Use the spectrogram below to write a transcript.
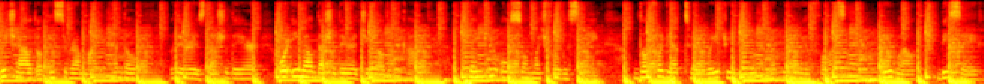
reach out on Instagram. My handle there is Dasha Dare or email dashadare at gmail.com. Thank you all so much for listening. Don't forget to rate, review, and let me know your thoughts. Be well, be safe,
